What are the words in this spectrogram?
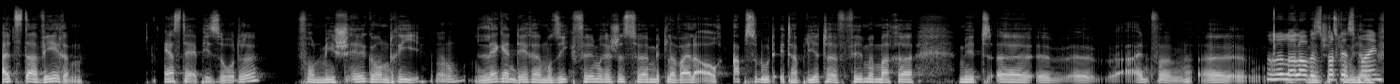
Als da wären, erste Episode von Michel Gondry, ja, legendärer Musikfilmregisseur, mittlerweile auch absolut etablierter Filmemacher mit äh, äh, einfach äh, Mensch, Spotless Mind,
